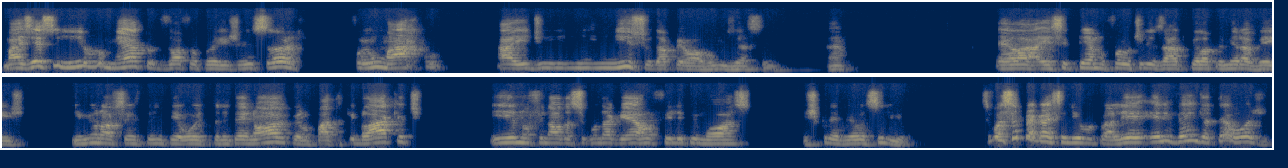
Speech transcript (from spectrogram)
Mas esse livro, Methods of Operation Research, foi um marco aí de início da PO, vamos dizer assim. Né? Ela, esse termo foi utilizado pela primeira vez em 1938-39 pelo Patrick Blackett e no final da Segunda Guerra o Philip Morris escreveu esse livro. Se você pegar esse livro para ler, ele vende até hoje,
